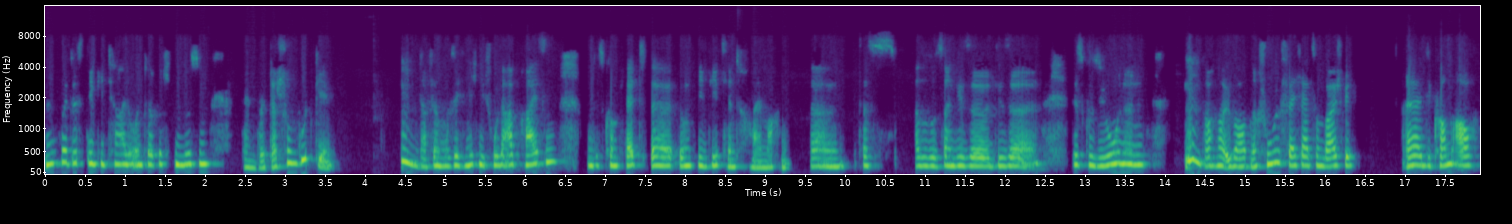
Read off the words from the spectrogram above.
über das Digitale unterrichten müssen, dann wird das schon gut gehen. Dafür muss ich nicht die Schule abreißen und es komplett äh, irgendwie dezentral machen. Ähm, das, also sozusagen diese, diese Diskussionen, braucht man überhaupt noch Schulfächer zum Beispiel, äh, die kommen auch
